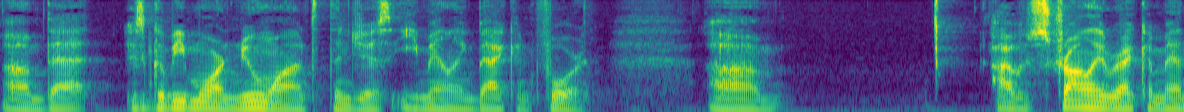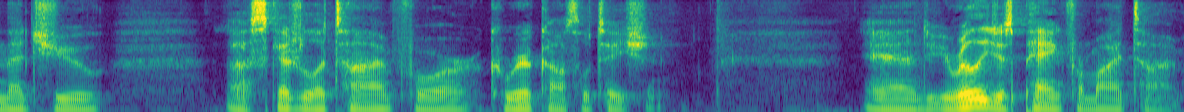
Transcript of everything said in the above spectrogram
um, that is going to be more nuanced than just emailing back and forth, um, I would strongly recommend that you uh, schedule a time for career consultation. And you're really just paying for my time.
